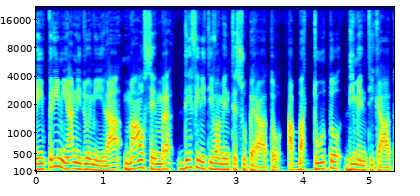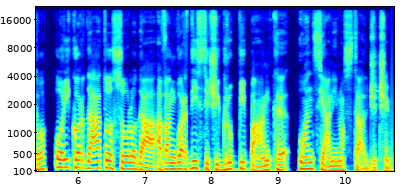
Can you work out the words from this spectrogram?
nei primi anni 2000 Mao sembra definitivamente superato, abbattuto, dimenticato o ricordato solo da avanguardistici gruppi punk o anziani nostalgici.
